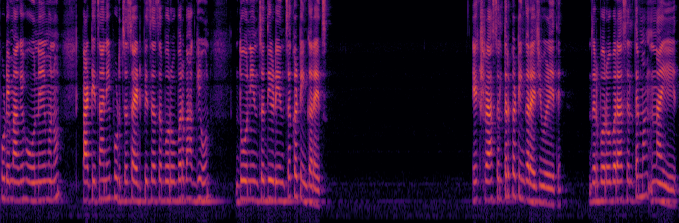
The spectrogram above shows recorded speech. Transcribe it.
पुढे मागे होऊ नये म्हणून पाठीचा आणि पुढचं साईड पिसाचा बरोबर भाग घेऊन दोन इंच दीड इंच कटिंग करायचं. एक्स्ट्रा असेल तर कटिंग करायची वेळ येते. जर बरोबर असेल तर मग नाही येत.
